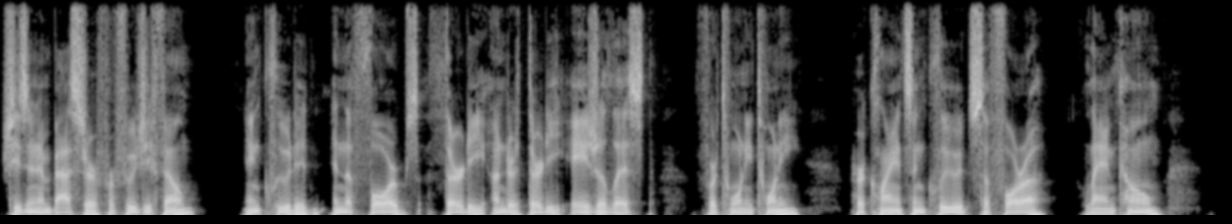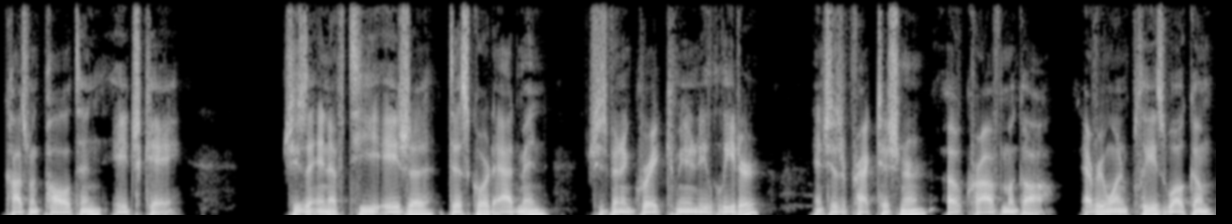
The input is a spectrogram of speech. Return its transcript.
She's an ambassador for Fujifilm, included in the Forbes 30 Under 30 Asia list for 2020. Her clients include Sephora, Lancome, Cosmopolitan, HK. She's an NFT Asia Discord admin. She's been a great community leader, and she's a practitioner of Krav Maga. Everyone, please welcome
